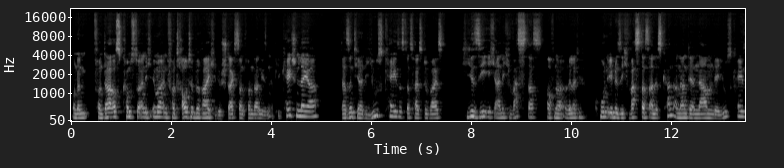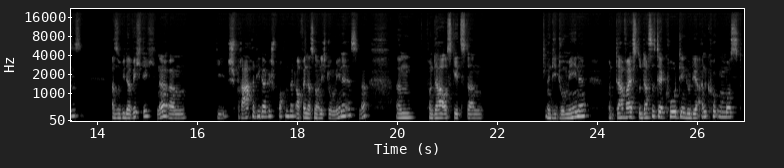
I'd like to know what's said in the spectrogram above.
Und dann von da aus kommst du eigentlich immer in vertraute Bereiche. Du steigst dann von da in diesen Application Layer. Da sind ja die Use Cases. Das heißt, du weißt, hier sehe ich eigentlich, was das auf einer relativ hohen Ebene sich, was das alles kann anhand der Namen der Use Cases. Also wieder wichtig, ne? Ähm, die Sprache, die da gesprochen wird, auch wenn das noch nicht Domäne ist. Ne? Ähm, von da aus geht's dann in die Domäne und da weißt du, das ist der Code, den du dir angucken musst,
